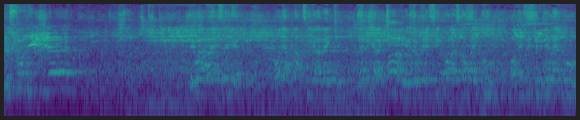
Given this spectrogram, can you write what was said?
Le son du jeu. Et voilà, ça y est. On est reparti avec la Mia qui est le pressing pour l'instant Baikou. En difficulté Baikou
